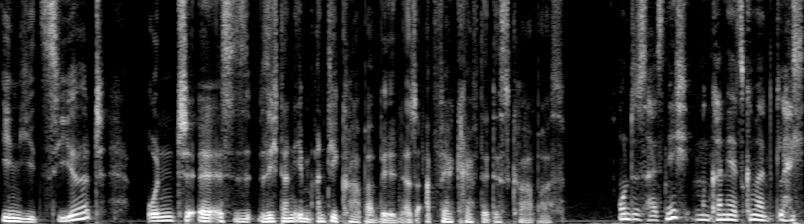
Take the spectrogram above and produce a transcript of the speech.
injiziert und äh, es sich dann eben Antikörper bilden, also Abwehrkräfte des Körpers. Und das heißt nicht, man kann jetzt, können wir gleich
